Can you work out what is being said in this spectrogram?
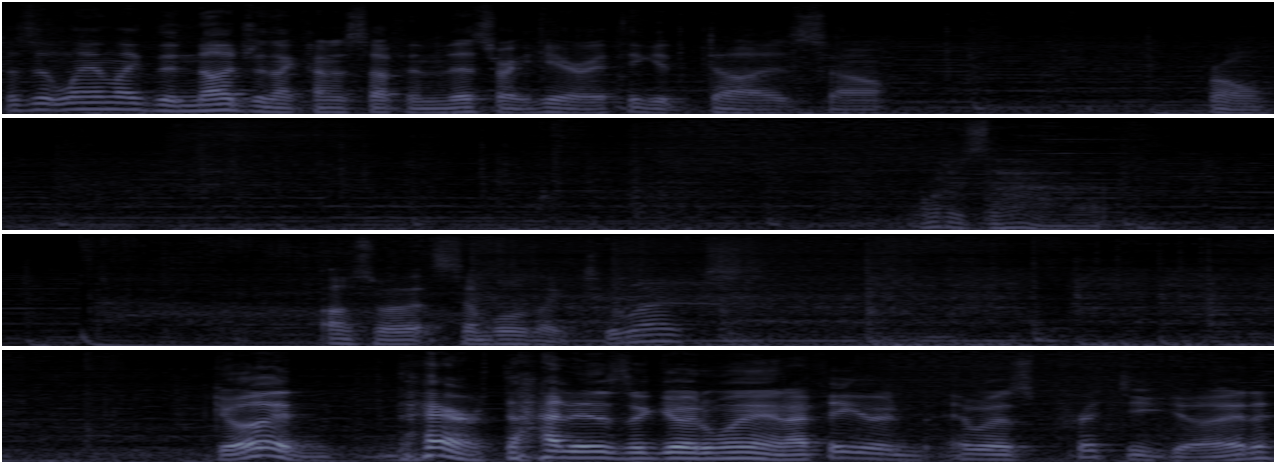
Does it land like the nudge and that kind of stuff in this right here? I think it does, so. Bro. What is that? Oh, so that symbol is like 2x? Good. There. That is a good win. I figured it was pretty good.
